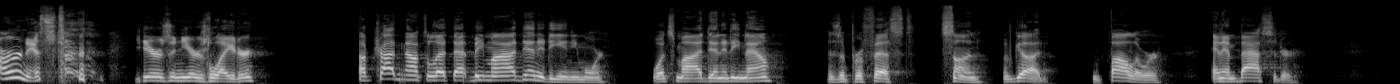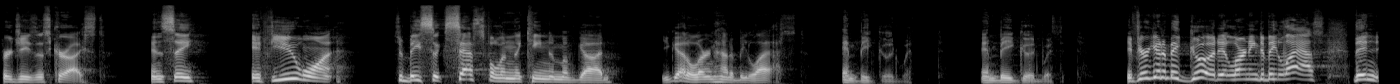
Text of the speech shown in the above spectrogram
earnest years and years later, I've tried not to let that be my identity anymore. What's my identity now? As a professed son of God, follower, and ambassador for Jesus Christ. And see, if you want to be successful in the kingdom of God, you got to learn how to be last and be good with it. And be good with it. If you're going to be good at learning to be last, then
